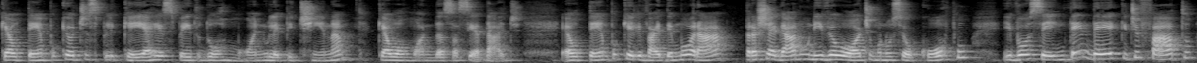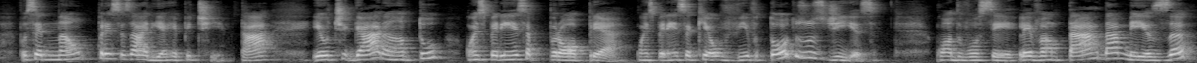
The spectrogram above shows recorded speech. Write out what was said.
que é o tempo que eu te expliquei a respeito do hormônio leptina, que é o hormônio da saciedade. É o tempo que ele vai demorar para chegar num nível ótimo no seu corpo e você entender que de fato você não precisaria repetir, tá? Eu te garanto, com experiência própria, com experiência que eu vivo todos os dias, quando você levantar da mesa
